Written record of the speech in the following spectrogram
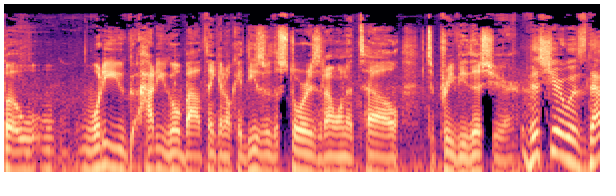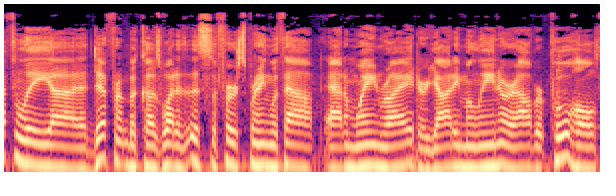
But what do you? How do you go about thinking? Okay, these are the stories that I want to tell to preview this year. This year was definitely uh, different because what is this is the first spring without Adam Wainwright or Yadi Molina or Albert Pujols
